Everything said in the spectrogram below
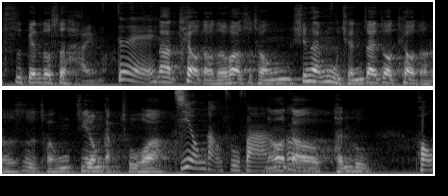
四边都是海嘛。对，那跳岛的话是从现在目前在做跳岛的是从基隆港出发，基隆港出发，然后嗯。到澎湖，澎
